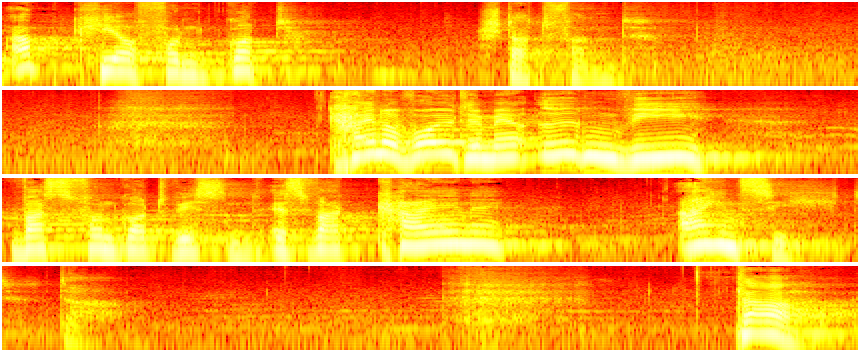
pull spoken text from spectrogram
Abkehr von Gott stattfand. Keiner wollte mehr irgendwie was von Gott wissen. Es war keine Einsicht da. Klar,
